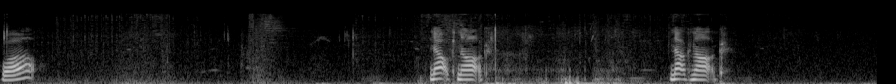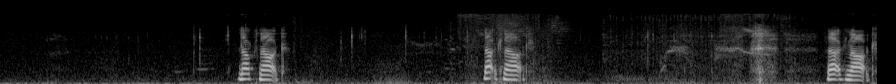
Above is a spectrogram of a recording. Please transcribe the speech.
What? Knock knock. Knock knock. Knock knock. Knock knock. knock knock.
